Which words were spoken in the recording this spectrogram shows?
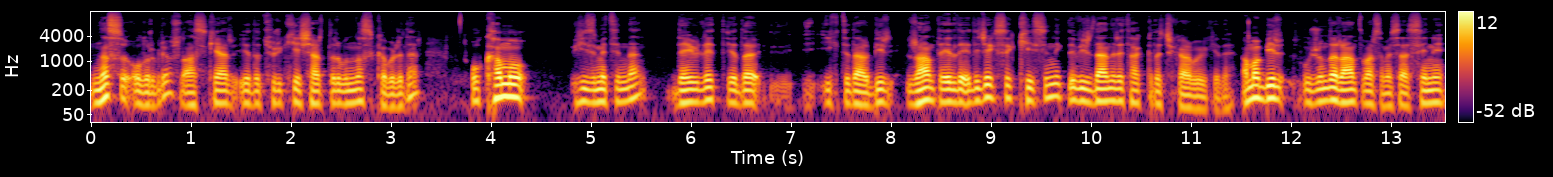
Nasıl olur biliyor musun? Asker ya da Türkiye şartları bunu nasıl kabul eder? O kamu hizmetinden devlet ya da iktidar bir rant elde edecekse kesinlikle vicdan ret hakkı da çıkar bu ülkede. Ama bir ucunda rant varsa mesela seni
